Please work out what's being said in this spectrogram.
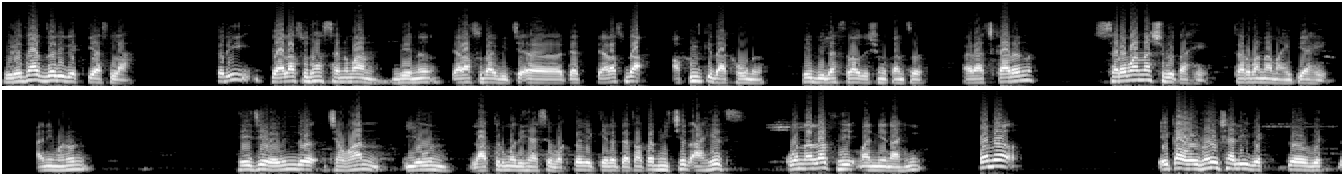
विरोधात जरी व्यक्ती असला तरी त्याला सुद्धा सन्मान देणं त्याला सुद्धा विचार त्याला सुद्धा आपुलकी दाखवणं हे विलासराव देशमुखांचं राजकारण सर्वांना श्रुत आहे सर्वांना माहिती आहे. आणि म्हणून हे जे रवींद्र चव्हाण येऊन लातूरमध्ये हे असे वक्तव्य केलं त्याचा तर निश्चित आहेच. कोणालाच हे मान्य नाही. पण एका वैभवशाली व्यक्त व्यक्त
